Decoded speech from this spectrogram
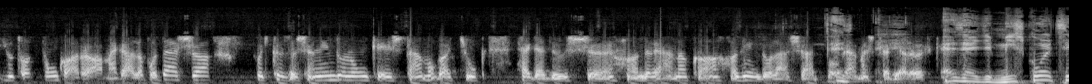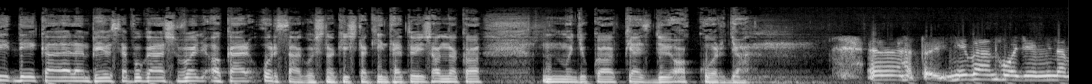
jutottunk arra a megállapodásra, hogy közösen indulunk és támogatjuk Hegedűs Andreának a, az indulását polgármester jelölt. Ez egy Miskolci DK LMP összefogás, vagy akár országosnak is tekinthető, és annak a mondjuk a kezdő akkordja? Hát nyilván, hogy minden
